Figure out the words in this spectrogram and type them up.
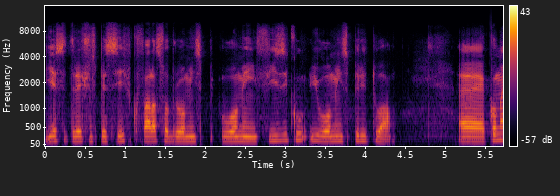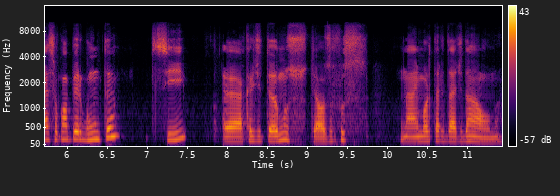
e esse trecho em específico fala sobre o homem, o homem físico e o homem espiritual. É, começa com a pergunta se é, acreditamos, teósofos, na imortalidade da alma.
